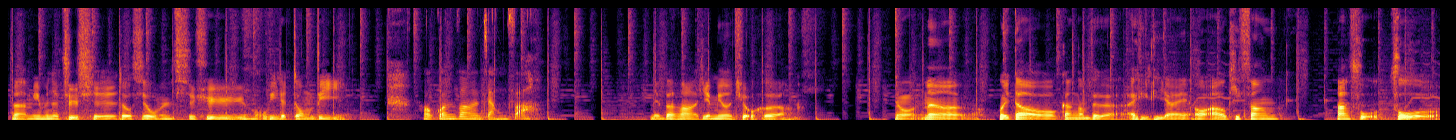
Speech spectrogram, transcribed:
那你们的支持都是我们持续努力的动力。好官方的讲法。没办法，今天没有酒喝啊。哦，那回到刚刚这个 ITTI 哦，ROK 方。他所做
